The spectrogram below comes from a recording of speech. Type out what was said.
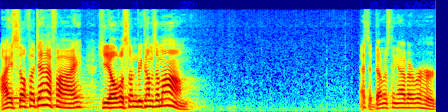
I self identify, he all of a sudden becomes a mom. That's the dumbest thing I've ever heard.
